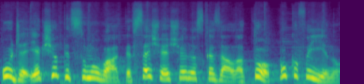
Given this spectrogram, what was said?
Отже, якщо підсумувати все, що я щойно сказала, то по кофеїну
